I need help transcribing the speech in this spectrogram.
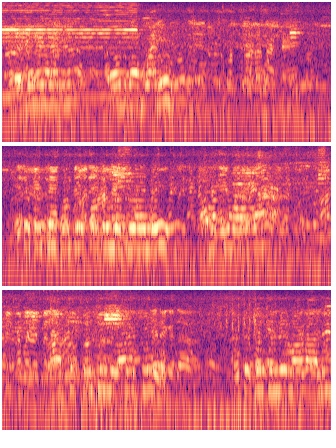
మన ఎమ్మెల్యే గారు అరవింద్ బాబు గారు అయితే కొంచెం చేస్తున్నారండి కాబట్టి మనంతా ప్లాస్టిక్ వాడచ్చు. కొత్త వాడాలి.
